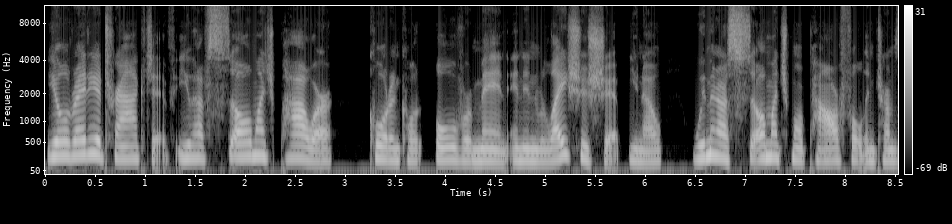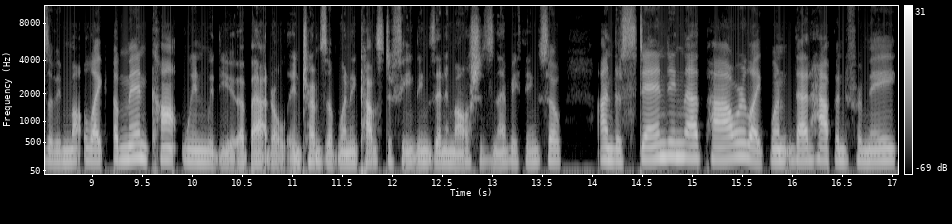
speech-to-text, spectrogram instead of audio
you're already attractive. You have so much power, quote unquote, over men. And in relationship, you know, women are so much more powerful in terms of emo- like a man can't win with you a battle in terms of when it comes to feelings and emotions and everything. So understanding that power, like when that happened for me,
